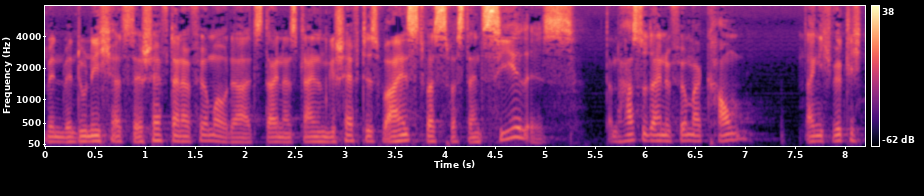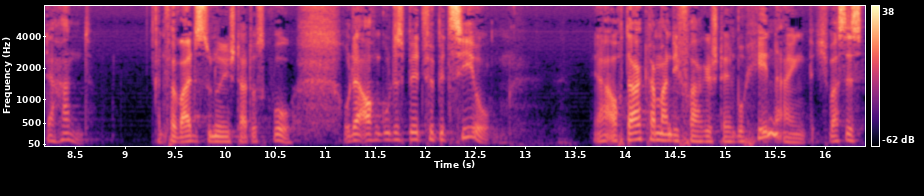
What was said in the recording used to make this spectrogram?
wenn, wenn du nicht als der Chef deiner Firma oder als deines kleinen Geschäftes weißt, was, was dein Ziel ist, dann hast du deine Firma kaum eigentlich wirklich in der Hand. Dann verwaltest du nur den Status quo. Oder auch ein gutes Bild für Beziehungen. Ja, auch da kann man die Frage stellen, wohin eigentlich? Was ist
